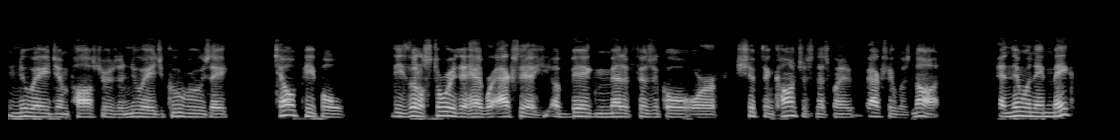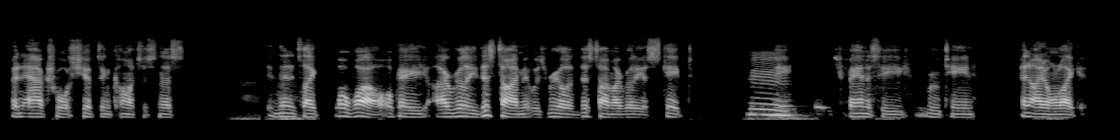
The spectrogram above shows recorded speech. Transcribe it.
new age imposters and new age gurus, they tell people these little stories they had were actually a, a big metaphysical or shift in consciousness when it actually was not. And then when they make an actual shift in consciousness, and then it's like, oh wow, okay, I really this time it was real, and this time I really escaped the mm, fantasy routine, and I don't like it,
